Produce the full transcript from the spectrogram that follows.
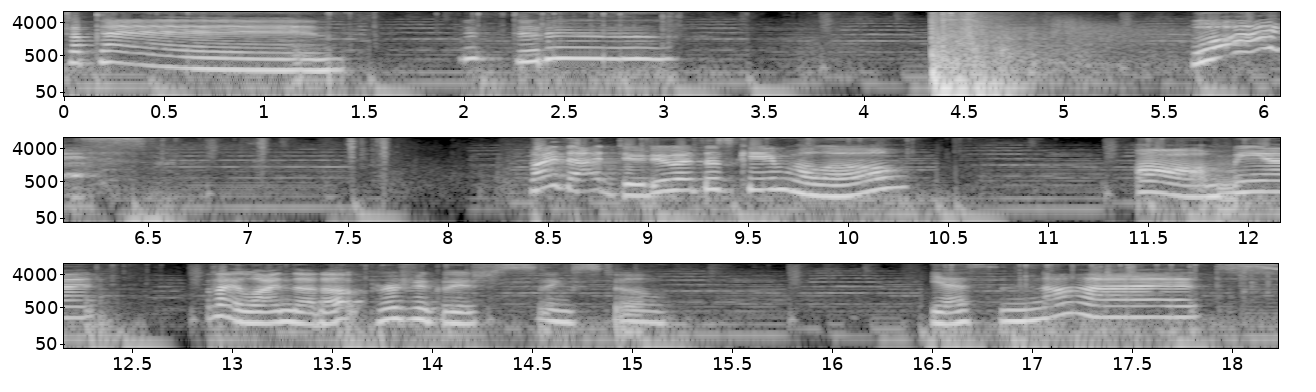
Top 10! Doo -doo -doo. What? Am I that doo-doo at this game? Hello? oh, man. But I lined that up perfectly. It's just sitting still. Yes, not.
